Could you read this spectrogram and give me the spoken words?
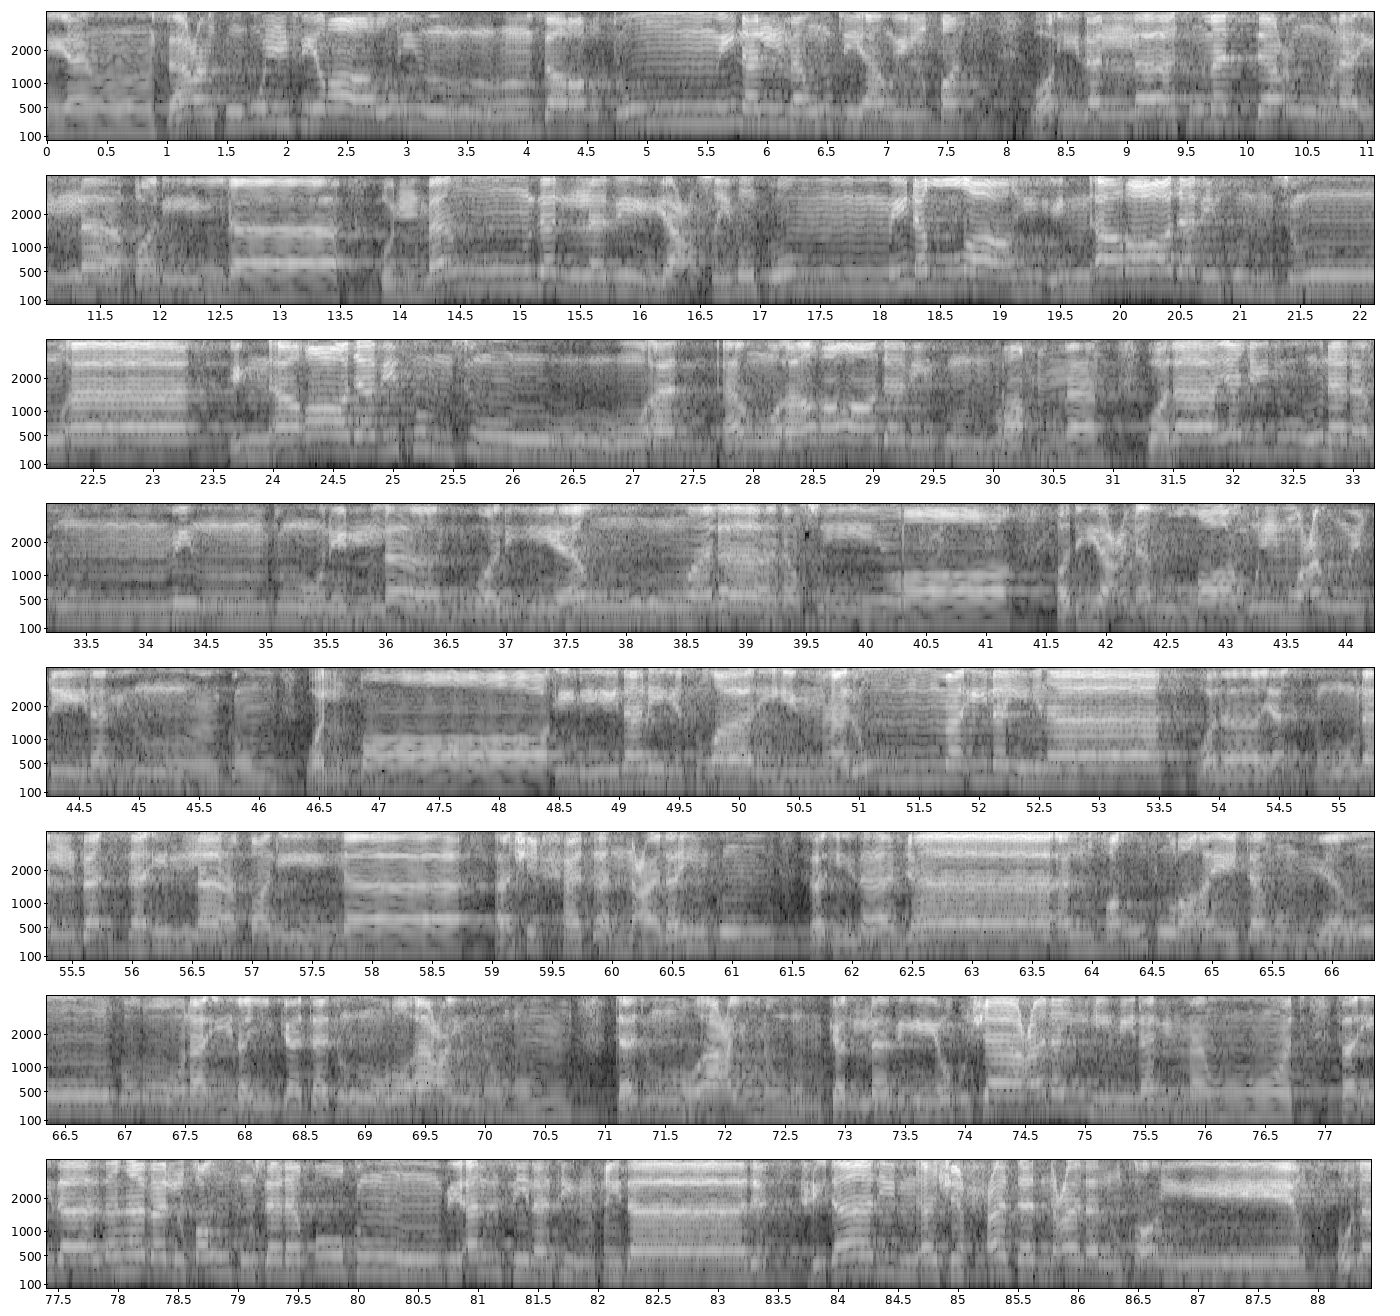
ينفعكم الفرار إن فررتم من الموت أو القتل وإذا لا تمتعون إلا قليلا قل من ذا الذي يعصمكم من الله إن أراد بكم سوءا إن أراد بكم سوءا أو أراد بكم رحمة ولا يجدون لهم من دون الله وليا ولا نصيرا. قد يعلم الله المعوقين منكم والقائلين لإخوانهم هلم إلينا ولا يأتون البأس إلا قليلا أشحة عليكم فإذا جاء الخوف رأيتهم ينظرون إليك تدور أعينهم تدور أعينهم كالذي يغشى عليه من الموت فإذا ذهب الخوف سلقوكم بألسنة حداد حداد أشحة على الخير أولئك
